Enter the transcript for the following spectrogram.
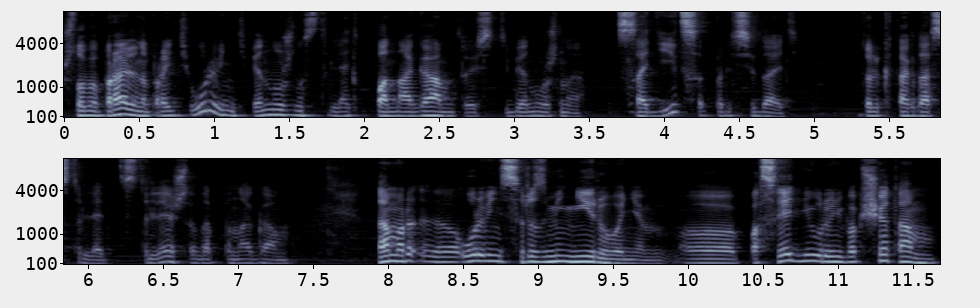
чтобы правильно пройти уровень, тебе нужно стрелять по ногам, то есть тебе нужно садиться, приседать, только тогда стрелять. Стреляешь тогда по ногам. Там э, уровень с разминированием. Э, последний уровень вообще там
